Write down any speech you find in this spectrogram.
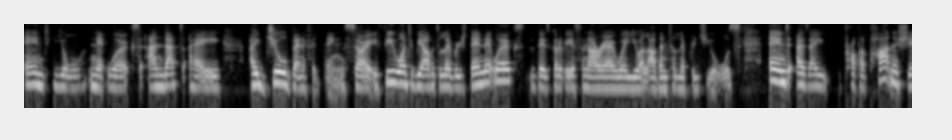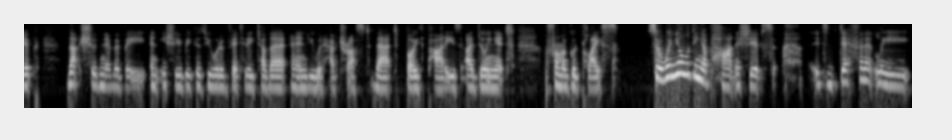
and your networks. And that's a a dual benefit thing. So if you want to be able to leverage their networks, there's got to be a scenario where you allow them to leverage yours. And as a proper partnership, that should never be an issue because you would have vetted each other and you would have trust that both parties are doing it from a good place. So, when you're looking at partnerships, it's definitely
